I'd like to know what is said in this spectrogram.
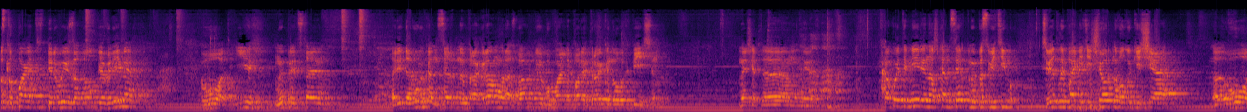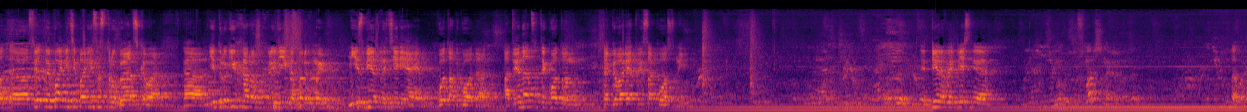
выступает впервые за долгое время. Вот, и мы представим рядовую концертную программу, разбавленную буквально парой-тройкой новых песен. Значит, эм, в какой-то мере наш концерт мы посвятим светлой памяти Черного Лукича, э, вот, э, светлой памяти Бориса Стругацкого э, и других хороших людей, которых мы неизбежно теряем год от года. А 12 год он, как говорят, високосный. Первая песня... Ну, с марша, наверное, да? Ну, давай.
